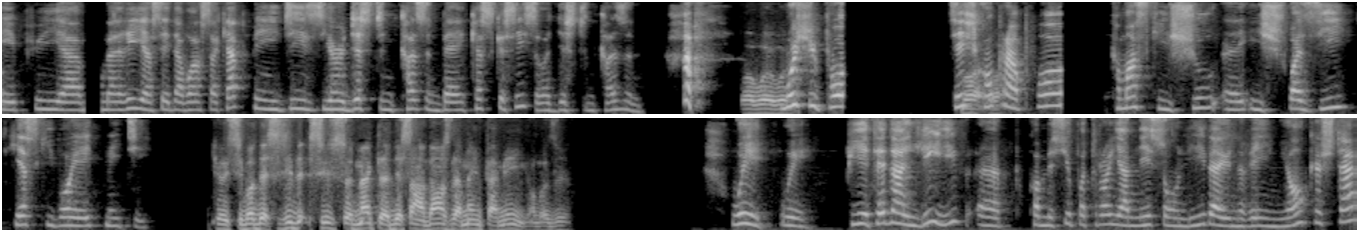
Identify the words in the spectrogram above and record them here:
Et puis, mon mari essaie d'avoir sa carte, mais ils disent You're a distant cousin. Ben, qu'est-ce que c'est, ça, un distant cousin? Moi, je suis pas. Tu sais, je comprends pas comment est-ce qu'il choisit qui est-ce qui va être métier c'est seulement que la descendance de la même famille, on va dire. Oui, oui. Puis il était dans le livre, euh, comme M. Potroy a amené son livre à une réunion que j'étais,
